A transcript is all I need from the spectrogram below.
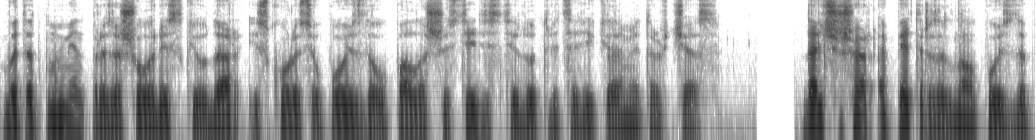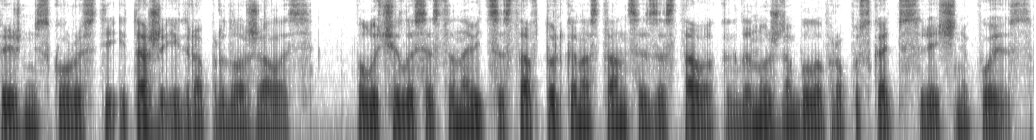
В этот момент произошел резкий удар, и скорость у поезда упала с 60 до 30 км в час. Дальше шар опять разогнал поезд до прежней скорости, и та же игра продолжалась. Получилось остановить состав только на станции застава, когда нужно было пропускать встречный поезд.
